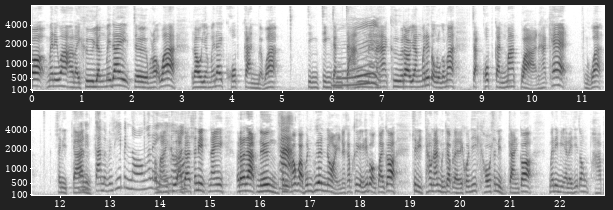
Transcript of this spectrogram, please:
ก็ไม่ได้ว่าอะไรคือยังไม่ได้เจอ เพราะว่าเรายังไม่ได้คบกันแบบว่าจริงๆจังๆนะฮะคือเรายังไม่ได้ตกลงกันว่าจะคบกันมากกว่านะฮะแค่เหมือนว่าสนิทกัสน นิทกันเหมือนเป็นพี่เป็นน้องอะไรอประย่างมาณนี้คืออาจจะเนาะ สนิทในระดับหนึ่งค่ะสนิทมากกว่าเพื่อนๆหน่อยนะครับคืออย่างที่บอกไปก็สนิทเท่านั้นเหมือนกับหลายๆคนที่เขาสนิทกันก็ ไม่ได้มีอะไรที่ต้องพาไป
